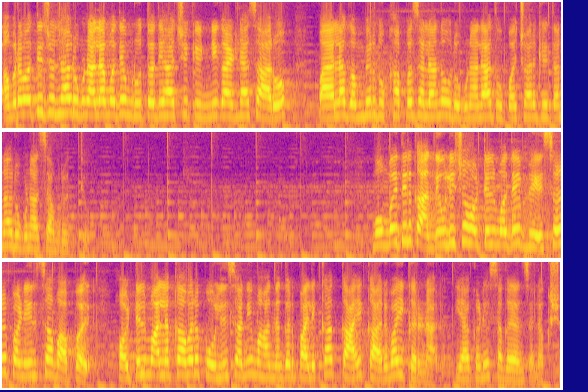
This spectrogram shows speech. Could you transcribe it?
अमरावती जिल्हा रुग्णालयामध्ये मृतदेहाची किडनी काढल्याचा आरोप पायाला गंभीर दुखापत झाल्यानं रुग्णालयात उपचार घेताना रुग्णाचा मृत्यू. मुंबईतील कांदिवलीच्या हॉटेलमध्ये भेसळ पनीरचा वापर हॉटेल मालकावर पोलिसांनी महानगरपालिका काय कारवाई करणार याकडे सगळ्यांचं लक्ष.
